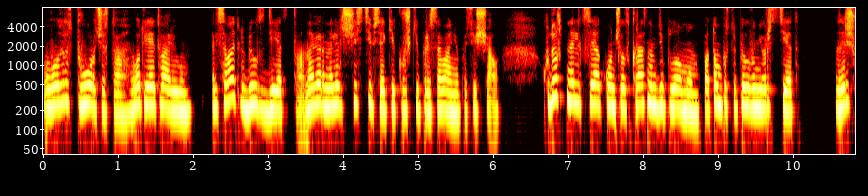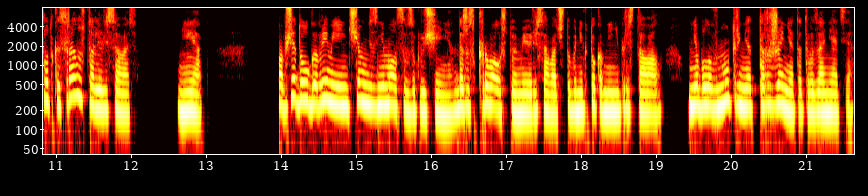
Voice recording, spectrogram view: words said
Возраст творчества, вот я и творю. Рисовать любил с детства. Наверное, лет с шести всякие кружки по рисованию посещал. Художественное лицей окончил с красным дипломом, потом поступил в университет. За решеткой сразу стали рисовать? Нет. Вообще, долгое время я ничем не занимался в заключении. Даже скрывал, что умею рисовать, чтобы никто ко мне не приставал. У меня было внутреннее отторжение от этого занятия.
